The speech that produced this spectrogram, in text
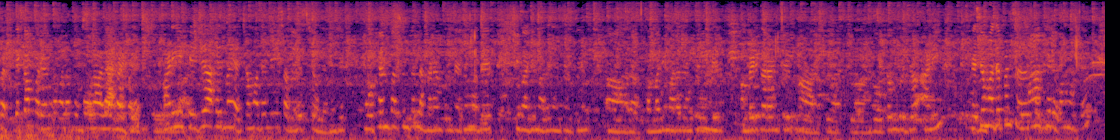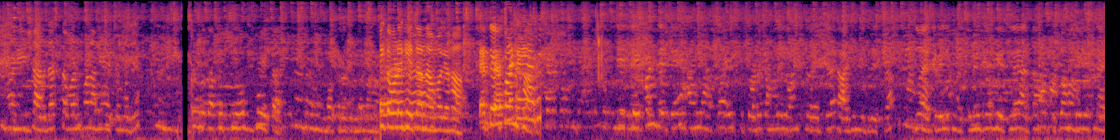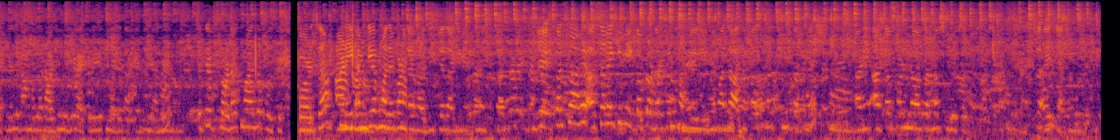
प्रत्येकापर्यंत मला पोहोचवला आला पाहिजे. आणि हे जे आहेत ना याच्यामध्ये मी सगळेच ठेवले. म्हणजे मोठ्यांपासून तर लहानांपर्यंत. त्याच्यामध्ये शिवाजी महाराजांचे संभाजी महाराजांचे होते आंबेडकरांचे गौतम बुद्ध आणि त्याच्यामध्ये पण सरस्वती पण होते. आणि शारदा स्तवन पण आहे याच्यामध्ये आपले श्लोक जे येतात वक्रतुंड घेताना मग हा. ते पण हा. पण देते. आणि आता एक प्रॉडक्ट आम्हाला लॉन्च करायचं आहे राजमुद्रेचा. जो ॲक्रेलिक माहिती मी जो घेतला आहे आता पुस्तकामध्ये घेतला ॲक्रेलिक आम्हाला राजमुद्रा ॲक्रेलिकमध्ये टाकायचं आहे तर ते प्रॉडक्ट माझं प्रोसेस जवळचं आणि एम डी एफमध्ये पण आपल्या हळदीचे दागिने पण असतात. म्हणजे कसं आहे असं नाही की मी एका प्रॉडक्टवर थांबलेली हे माझं आधीपासूनच मी करते. आणि आता पण करणं सुरू करते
